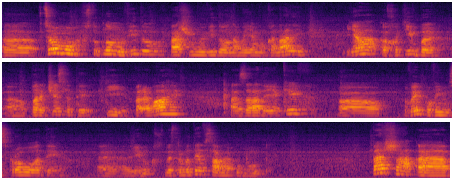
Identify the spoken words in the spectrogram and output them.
В цьому вступному відео, першому відео на моєму каналі, я хотів би перечислити ті переваги, заради яких ви повинні спробувати Linux, дистрибутив саме Ubuntu. Перша е,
